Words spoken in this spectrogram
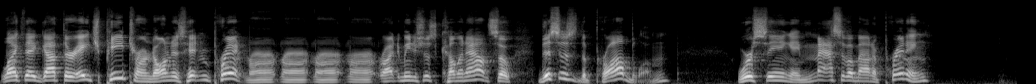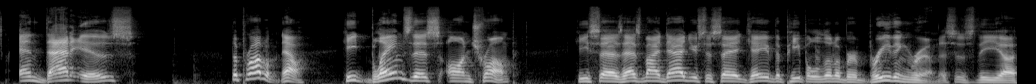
like they got their HP turned on, is hitting print, right? I mean, it's just coming out. So this is the problem. We're seeing a massive amount of printing, and that is the problem. Now, he blames this on Trump. He says, as my dad used to say, it gave the people a little bit of breathing room. This is the uh,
